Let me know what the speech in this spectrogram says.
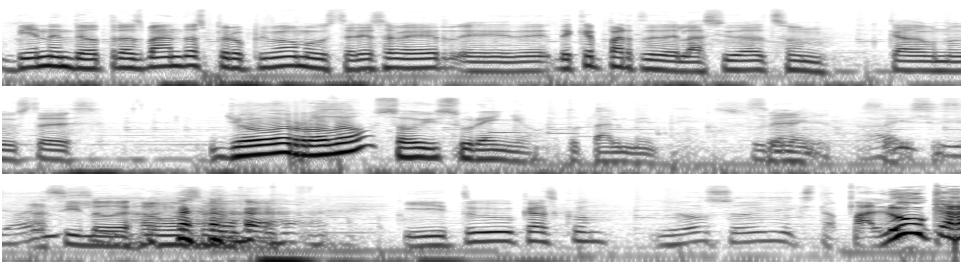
vienen de otras bandas, pero primero me gustaría saber eh, de, de qué parte de la ciudad son cada uno de ustedes. Yo, Rodo, soy sureño, totalmente. Sureño. Ay, sí, ay, Así sí. lo dejamos. en- ¿Y tú, Casco? Yo soy de Ixtapaluca,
